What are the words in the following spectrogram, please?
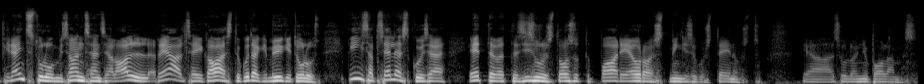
finantstulu, mis on, see on seal all real, see ei kajastu kuidagi müügitulus. piisab sellest, kui see ettevõte sisuliselt osutab paari eurost mingisugust teenust ja sul on juba olemas.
